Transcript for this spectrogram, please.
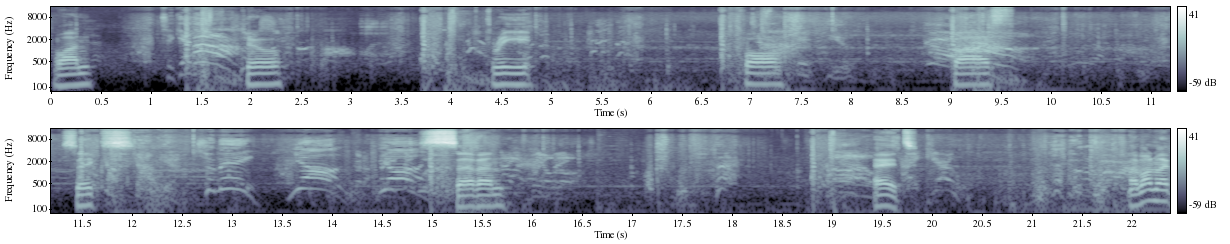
One, Together. two, three, four, five, six, To me! Yon! Yon! seven, eight. I want my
